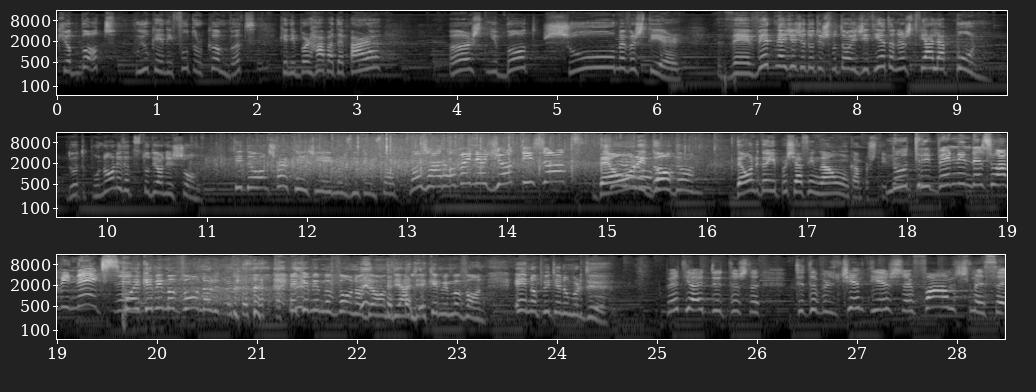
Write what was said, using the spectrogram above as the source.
kjo botë ku ju keni futur këmbët, keni bërë hapat e para, është një botë shumë e vështirë. Dhe e vetmja gjë që do t'ju shpëtojë gjithë jetën është fjala punë. Duhet të punoni dhe të studioni shumë. Ti Deon, çfarë ke që je i mërzitur sot? Mos harrove një gjë ti sot. Deoni do Deoni do një përqafim nga unë kam përshtypjen. Nutribenin dhe Suavinexin. Po e kemi më vonë. e kemi më vonë Deon djali, e kemi më vonë. Eno, pyetja numër 2. Pyetja e dytë është, ty të pëlqen të jesh e famshme, se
